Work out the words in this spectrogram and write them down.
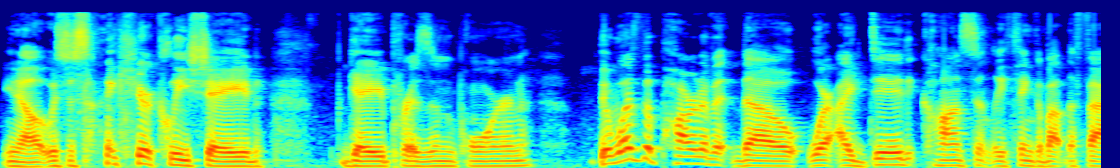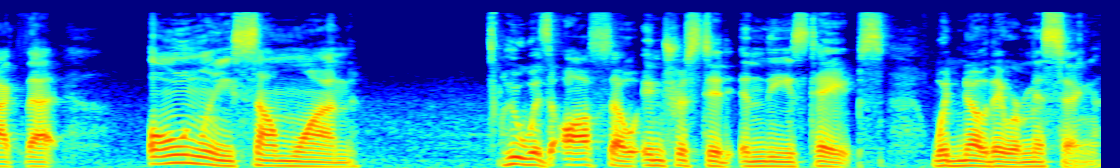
You know, it was just like your cliched gay prison porn. There was the part of it though where I did constantly think about the fact that only someone who was also interested in these tapes would know they were missing.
